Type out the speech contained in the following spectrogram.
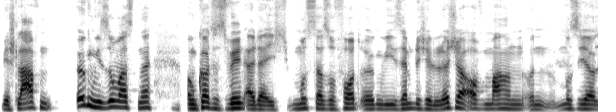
mir schlafen, irgendwie sowas, ne? Um Gottes Willen, Alter, ich muss da sofort irgendwie sämtliche Löcher aufmachen und muss hier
